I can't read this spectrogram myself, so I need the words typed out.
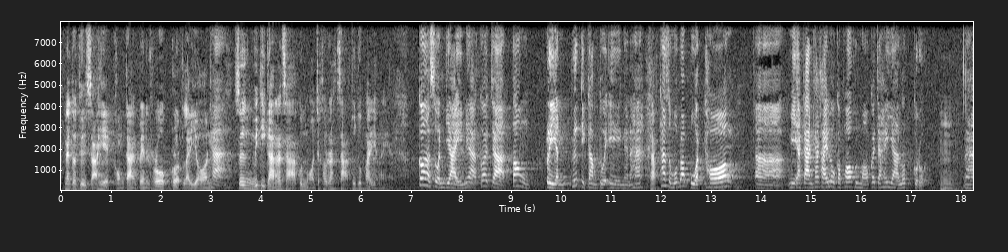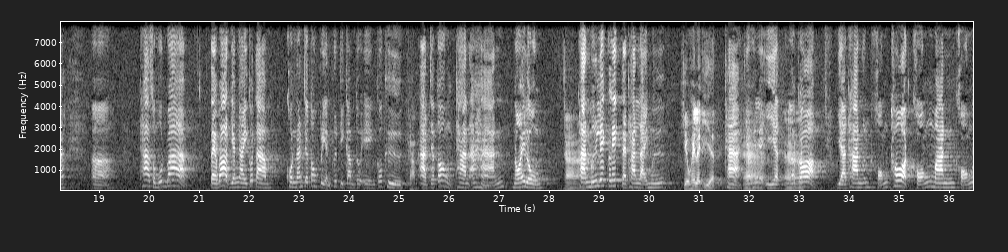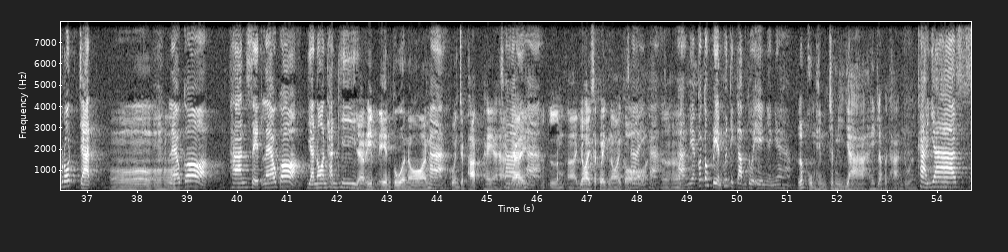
นั่นก็คือสาเหตุของการเป็นโรคกรดไหลย้อน ค่ะ ซึ่งวิธีการรักษาคุณหมอจะเข้ารักษาทั่วๆไปยังไงฮะ ก็ส่วนใหญ่เนี่ยก็จะต้อง เปลี่ยนพฤติกรรมตัวเองอะนะฮะครับ ถ้าสมมุติว่าปวดท้องอามีอาการคล้ายๆโรคกระเพาะคุณหมอก็จะให้ยาลดกรดอืม นะฮะอ่าถ้าสมมุติว่าแต่ว่ายังไงก็ตามคนนั้นจะต้องเปลี่ยนพฤติกรรมตัวเองก็คือครับ อาจจะต้องทานอาหารน้อยลง อ่าทานมื้อเล็กๆ แต่ทานหลายมื้อ เคี้ยวให้ละเอียด ค่ะเคี่ยวให้ละเอียดอ่า แล้วก็อย่าทานของทอดของมันของรสจัด อ๋ออือฮะแล้วก็ ทานเสร็จแล้วก็อย่านอนทันที อย่ารีบเอนตัวนอน ค่ะควรจะพักให้อาหารใช่ได้ค่ะ ลำอ่าย่อยสักเล็กน้อยก่อนใช่ค่ะอ่าฮะค่ะเนี่ยก็ต้องเปลี่ยนพฤติกรรมตัวเองอย่างเงี้ยค่ะแล้วผมเห็นจะมียาให้รับประทานด้วย ค่ะยา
